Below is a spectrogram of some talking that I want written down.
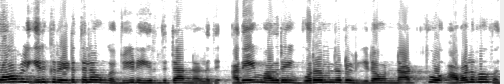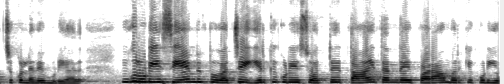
கோவில் இருக்கிற இடத்துல உங்கள் வீடு இருந்துட்டா நல்லது. அதே மாதிரி உறவினர்கள் இடம் நட்பு அவ்வளவா வச்சுக்கொள்ளவே முடியாது. உங்களுடைய சேமிப்பு வச்சு இருக்கக்கூடிய சொத்து தாய் தந்தை பராமரிக்கக்கூடிய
